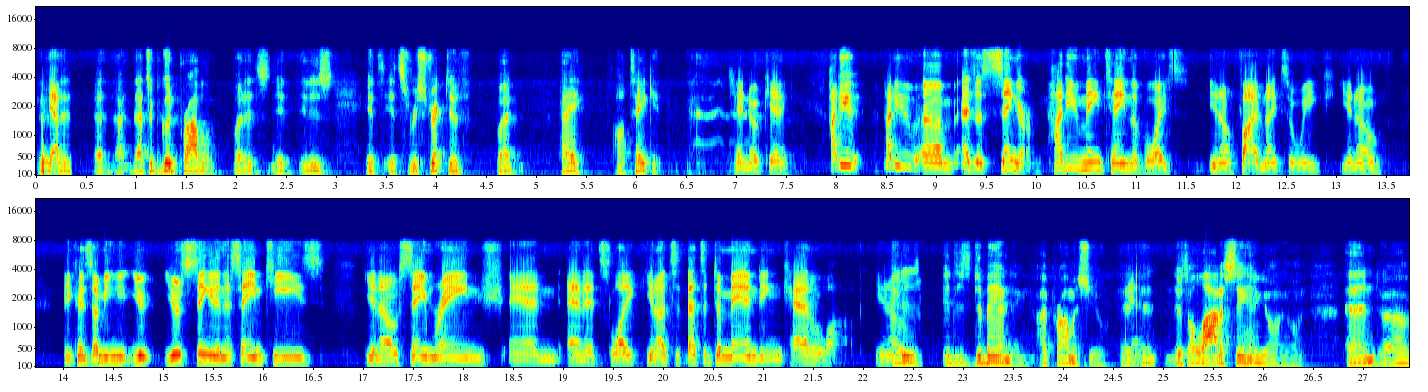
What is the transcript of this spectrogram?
Yeah. Uh, that's a good problem, but it's it, it is it's it's restrictive. But hey, I'll take it. Yeah, no kidding. How do you how do you um as a singer, how do you maintain the voice, you know, five nights a week, you know? Because I mean you you're singing in the same keys, you know, same range and and it's like, you know, it's that's a demanding catalog, you know. It is it is demanding. I promise you. And- Yeah. and there's a lot of singing going on, and uh,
